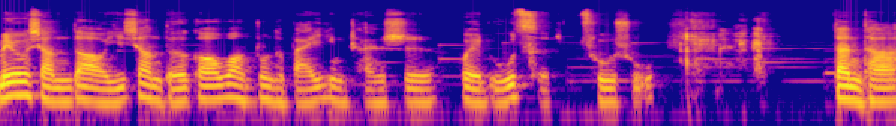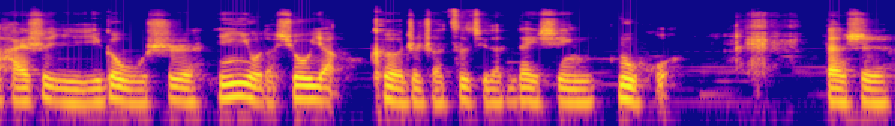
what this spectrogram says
没有想到一向德高望重的白隐禅师会如此粗俗。但他还是以一个武士应有的修养克制着自己的内心怒火。但是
